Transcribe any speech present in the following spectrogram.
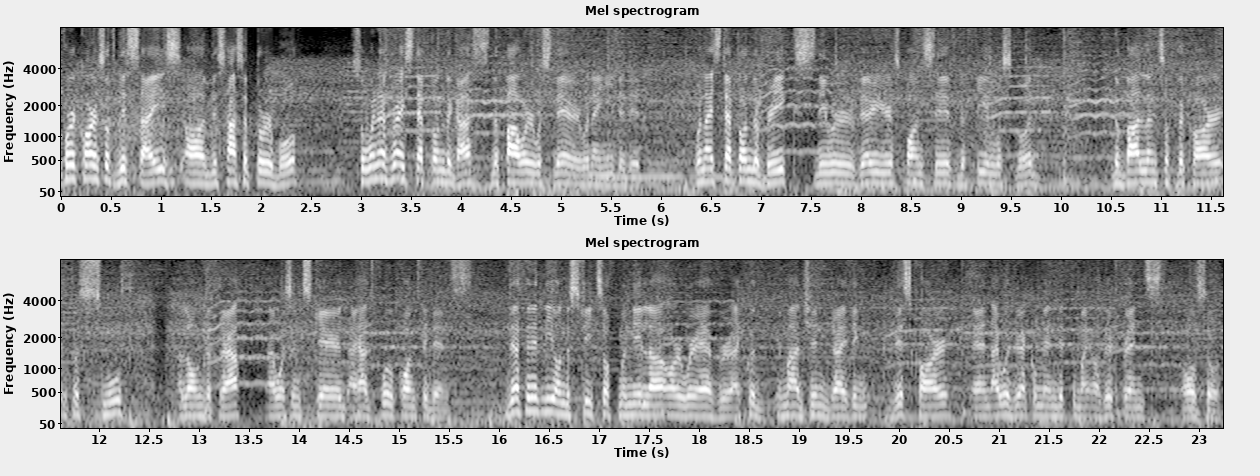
For cars of this size, uh, this has a turbo. So whenever I stepped on the gas, the power was there when I needed it. When I stepped on the brakes, they were very responsive, the feel was good. The balance of the car, it was smooth along the track. I wasn't scared, I had full confidence. Definitely on the streets of Manila or wherever, I could imagine driving this car and I would recommend it to my other friends also.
